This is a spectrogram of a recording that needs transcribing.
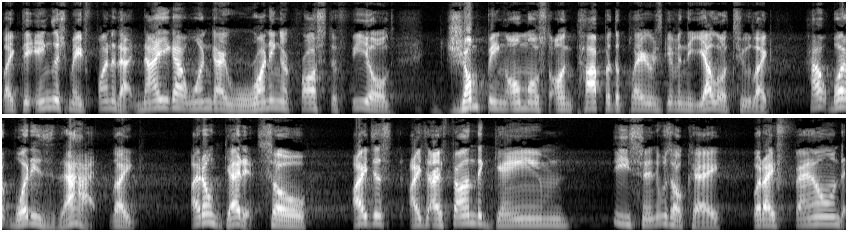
like the English made fun of that. Now you got one guy running across the field, jumping almost on top of the player who's given the yellow to. Like how? What? What is that? Like I don't get it. So I just I I found the game decent. It was okay but I found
